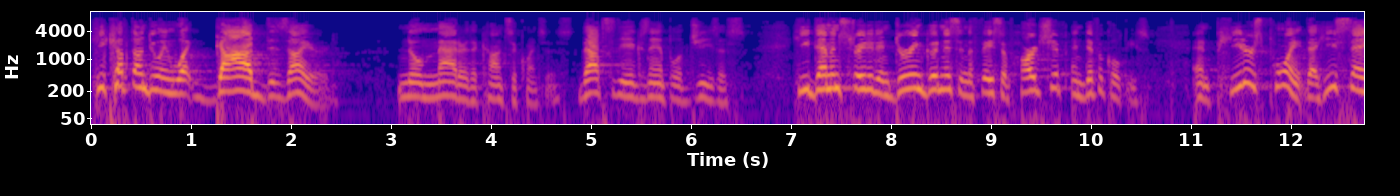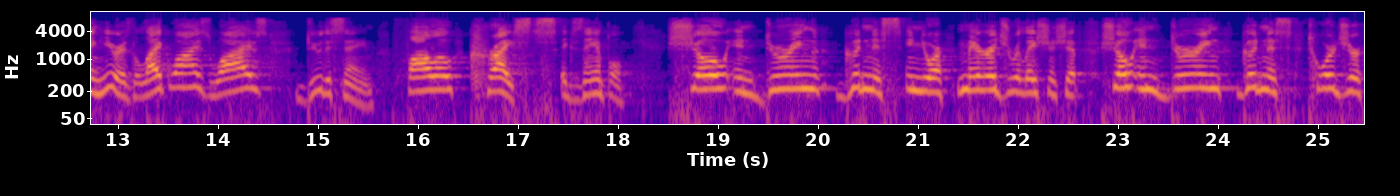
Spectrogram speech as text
He kept on doing what God desired, no matter the consequences. That's the example of Jesus. He demonstrated enduring goodness in the face of hardship and difficulties. And Peter's point that he's saying here is likewise, wives, do the same. Follow Christ's example. Show enduring goodness in your marriage relationship. Show enduring goodness towards your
